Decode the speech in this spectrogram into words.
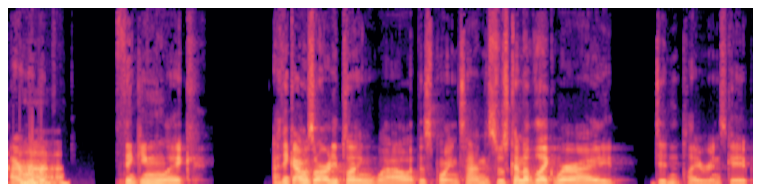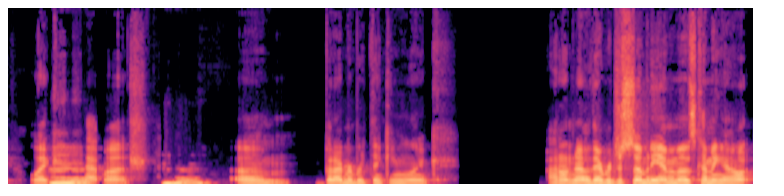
I remember Uh, thinking like I think I was already playing WoW at this point in time. This was kind of like where I didn't play RuneScape like Mm. that much. mhm. Um but I remember thinking like I don't know, there were just so many MMOs coming out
